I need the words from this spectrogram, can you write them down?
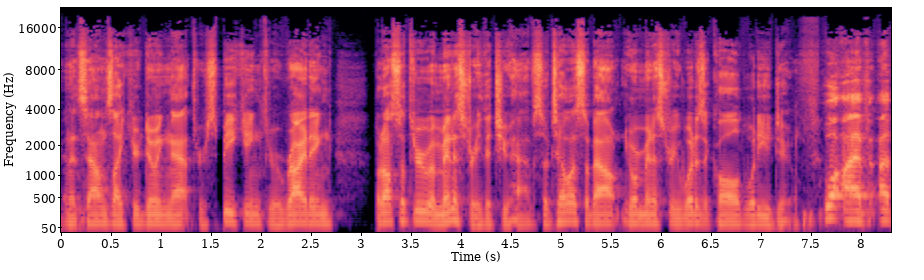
And it sounds like you're doing that through speaking, through writing, but also through a ministry that you have. So tell us about your ministry. What is it called? What do you do? Well, I have I,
